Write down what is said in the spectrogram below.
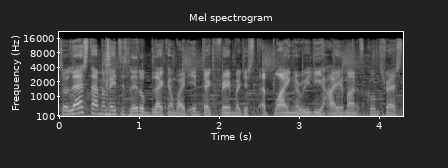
So last time I made this little black and white impact frame by just applying a really high amount of contrast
